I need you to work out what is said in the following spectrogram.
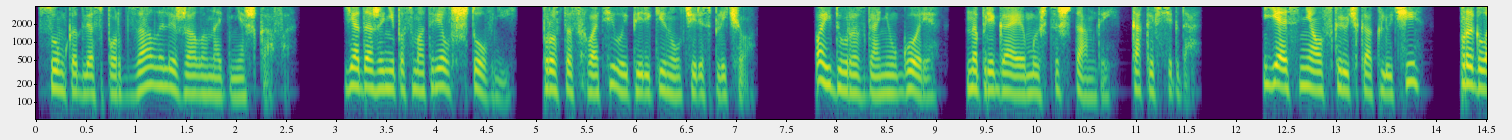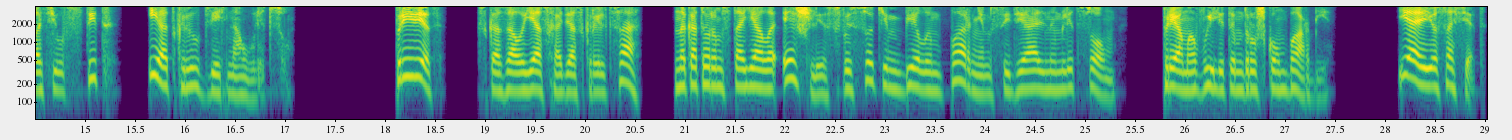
Сумка для спортзала лежала на дне шкафа. Я даже не посмотрел, что в ней, просто схватил и перекинул через плечо. Пойду разгоню горе, напрягая мышцы штангой, как и всегда. Я снял с крючка ключи, проглотил стыд и открыл дверь на улицу. «Привет», — сказал я, сходя с крыльца, на котором стояла Эшли с высоким белым парнем с идеальным лицом, прямо вылитым дружком Барби. Я ее сосед.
